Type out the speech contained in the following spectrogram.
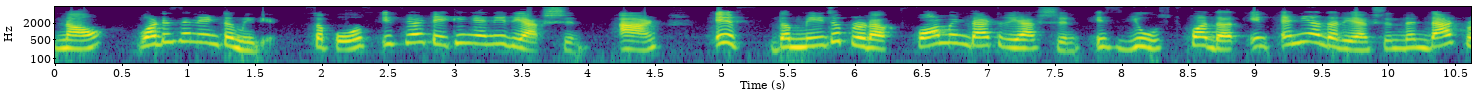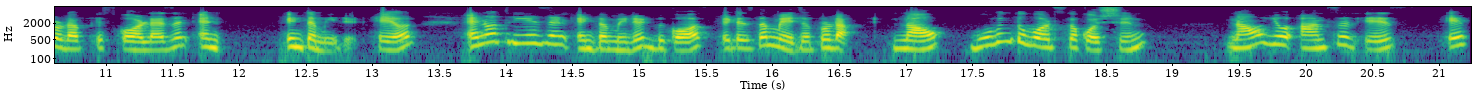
Now, what is an intermediate? Suppose if we are taking any reaction and if the major product formed in that reaction is used further in any other reaction, then that product is called as an intermediate. Here, NO3 is an intermediate because it is the major product. Now, moving towards the question, now your answer is if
